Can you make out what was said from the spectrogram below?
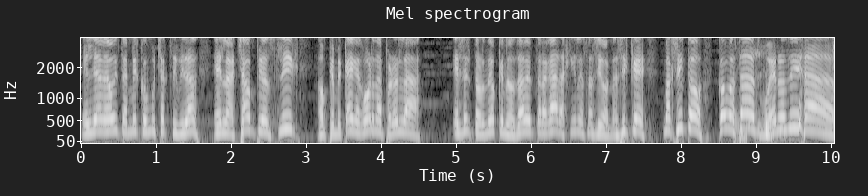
el día de hoy también con mucha actividad en la Champions League. Aunque me caiga gorda, pero es la... Es el torneo que nos da de tragar aquí en la estación. Así que, Maxito, ¿cómo estás? Buenos días. ¡Hello,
